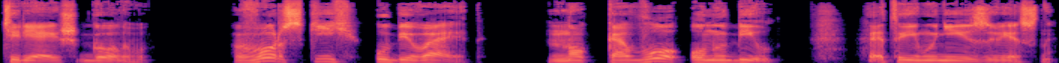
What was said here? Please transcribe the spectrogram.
теряешь голову. Ворский убивает. Но кого он убил, это ему неизвестно.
